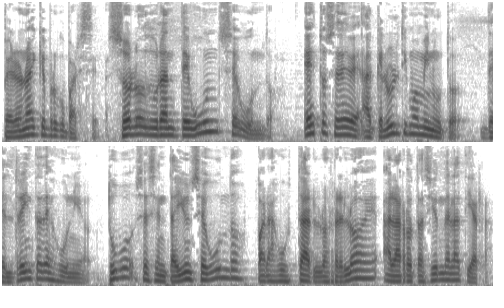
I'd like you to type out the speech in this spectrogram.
pero no hay que preocuparse, solo durante un segundo. Esto se debe a que el último minuto del 30 de junio tuvo 61 segundos para ajustar los relojes a la rotación de la Tierra.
